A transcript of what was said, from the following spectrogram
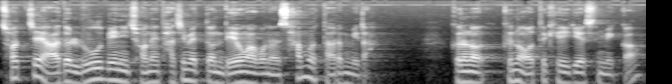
첫째 아들 루우벤이 전에 다짐했던 내용하고는 사뭇 다릅니다. 그는, 어, 그는 어떻게 얘기했습니까?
